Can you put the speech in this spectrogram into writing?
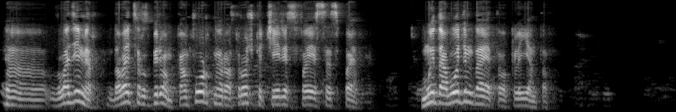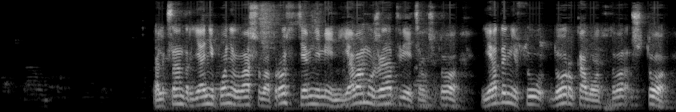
Э, Владимир, давайте разберем. Комфортная рассрочка через ФССП. Мы доводим до этого клиентов. Александр, я не понял ваш вопрос, тем не менее, я вам уже ответил, что я донесу до руководства, что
